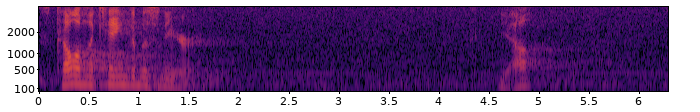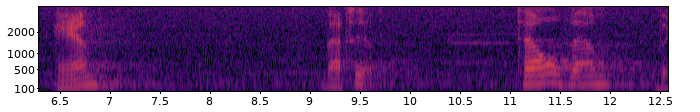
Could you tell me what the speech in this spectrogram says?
Just tell them the kingdom is near. Yeah. And that's it. Tell them the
